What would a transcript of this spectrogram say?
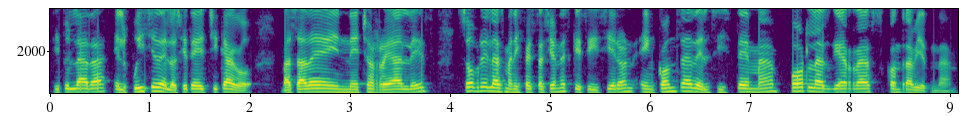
titulada El juicio de los siete de Chicago, basada en hechos reales sobre las manifestaciones que se hicieron en contra del sistema por las guerras contra Vietnam.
